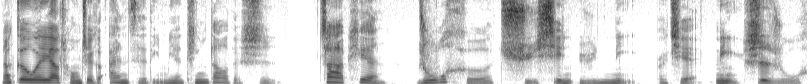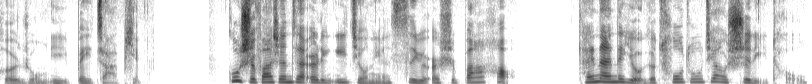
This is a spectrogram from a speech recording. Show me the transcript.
那各位要从这个案子里面听到的是，诈骗如何取信于你，而且你是如何容易被诈骗。故事发生在二零一九年四月二十八号，台南的有一个出租教室里头，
